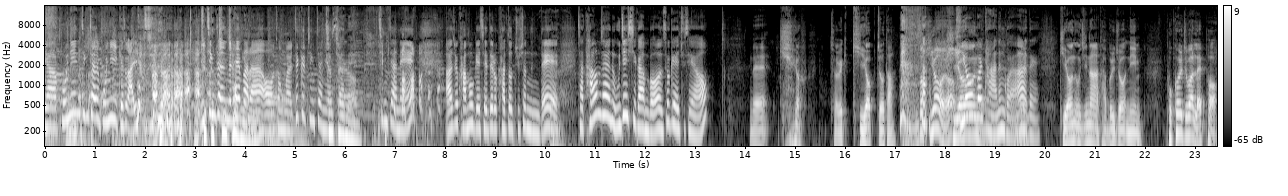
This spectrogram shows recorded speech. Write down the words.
야, 본인 칭찬을 본인이 계속 알려주는. 이 칭찬을 해봐라. 어, 정말 특급 칭찬이었어요. 칭찬해. 칭찬해. 아주 감옥에 제대로 가둬주셨는데. 자, 다음 사연은 우진 씨가 한번 소개해 주세요. 네, 귀여. 저왜 이렇게 귀엽죠 다? 너 귀여워요. 귀여운- 귀여운 걸다 아는 거야. 네. 네. 귀여운 우지나 다블조님. vocals와 래퍼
